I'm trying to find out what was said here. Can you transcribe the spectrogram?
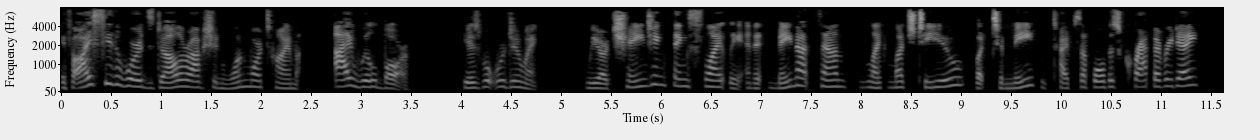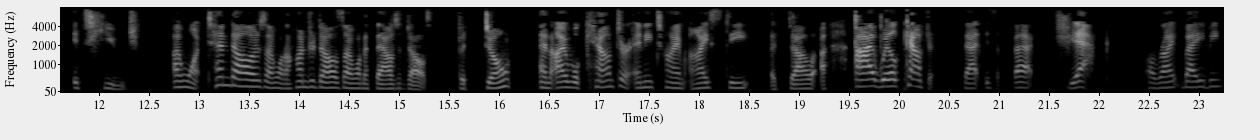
If I see the words dollar option one more time, I will barf. Here's what we're doing. We are changing things slightly and it may not sound like much to you, but to me who types up all this crap every day, it's huge. I want $10, I want $100, I want $1,000, but don't, and I will counter anytime I see a dollar. I will counter. That is a fact, Jack. All right, baby,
